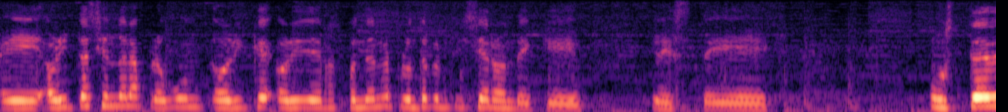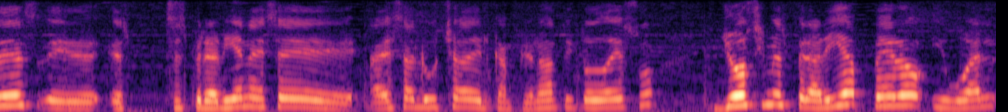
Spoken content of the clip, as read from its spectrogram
eh, ahorita haciendo la pregunta, ahorita, ahorita respondiendo a la pregunta que ahorita hicieron de que este ustedes eh, es- se esperarían a ese a esa lucha del campeonato y todo eso. Yo sí me esperaría, pero igual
